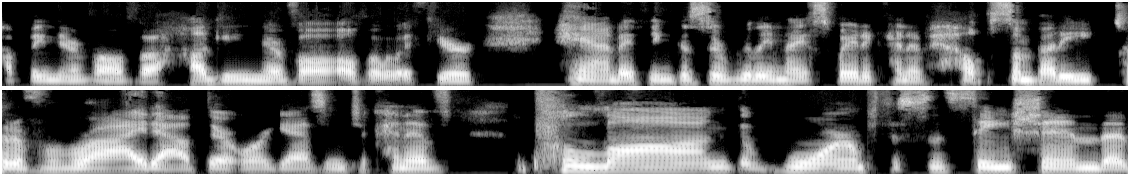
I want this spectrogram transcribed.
cupping their vulva, hugging their vulva with your hand, I think is a really nice way to kind of help somebody sort of ride out their orgasm to kind of prolong the warmth, the sensation, the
